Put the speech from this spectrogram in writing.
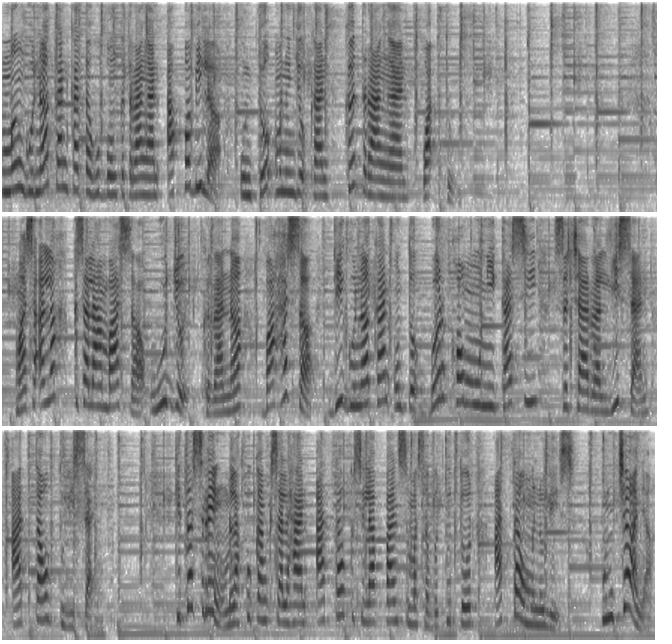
menggunakan kata hubung keterangan apabila untuk menunjukkan keterangan waktu. Masalah kesalahan bahasa wujud kerana bahasa digunakan untuk berkomunikasi secara lisan atau tulisan. Kita sering melakukan kesalahan atau kesilapan semasa bertutur atau menulis. Puncanya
